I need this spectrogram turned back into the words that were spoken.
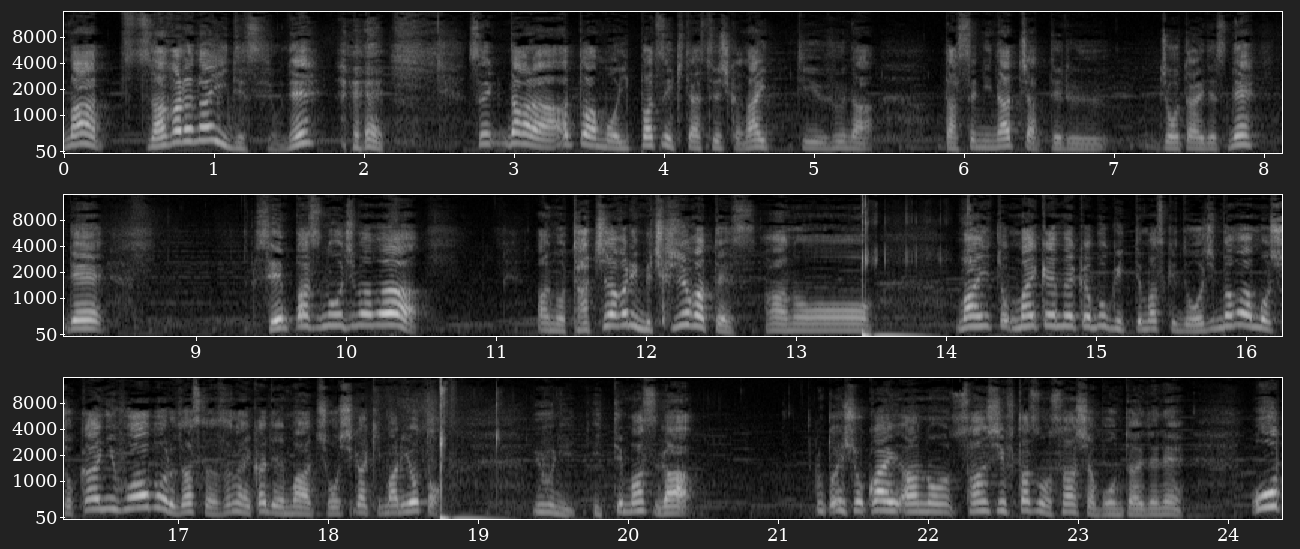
まあ、繋がらないですよね。それだから、あとはもう一発に期待するしかないっていう風な脱線になっちゃってる状態ですね。で、先発の大島は、あの、立ち上がりめちゃくちゃ良かったです。あのー、毎毎回毎回僕言ってますけど、小島はもう初回にフォアボール出すか出さないかで、まあ、調子が決まるよというふうに言ってますが、本当に初回、あの、三振2つの三者凡退でね、お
